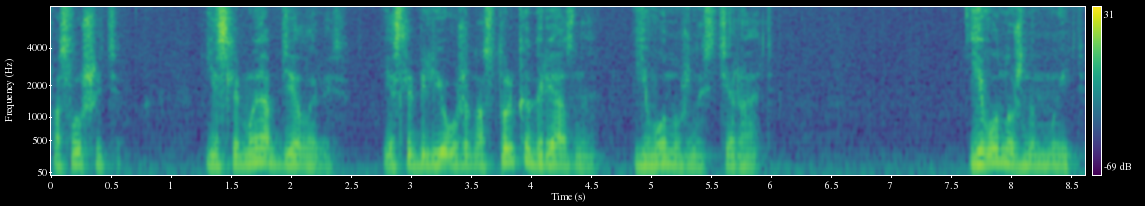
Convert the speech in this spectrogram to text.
Послушайте, если мы обделались, если белье уже настолько грязное, его нужно стирать. Его нужно мыть.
